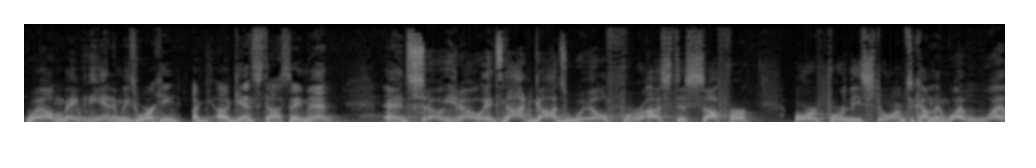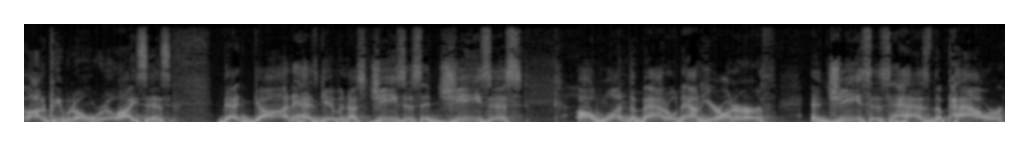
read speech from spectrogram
Well, maybe the enemy's working against us. Amen? And so, you know, it's not God's will for us to suffer or for the storm to come. And what, what a lot of people don't realize is that God has given us Jesus, and Jesus uh, won the battle down here on earth, and Jesus has the power,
